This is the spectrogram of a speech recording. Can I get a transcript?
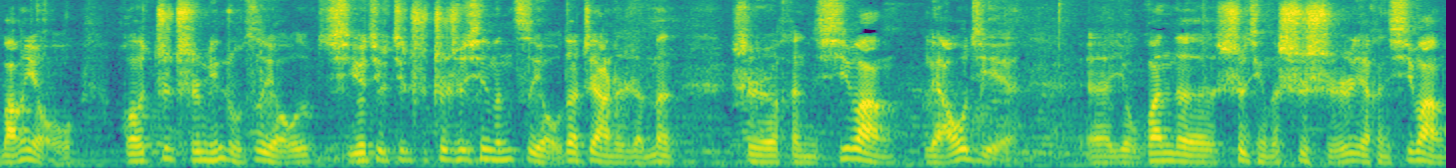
网友和支持民主自由，尤其支持支持新闻自由的这样的人们，是很希望了解，呃，有关的事情的事实，也很希望，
